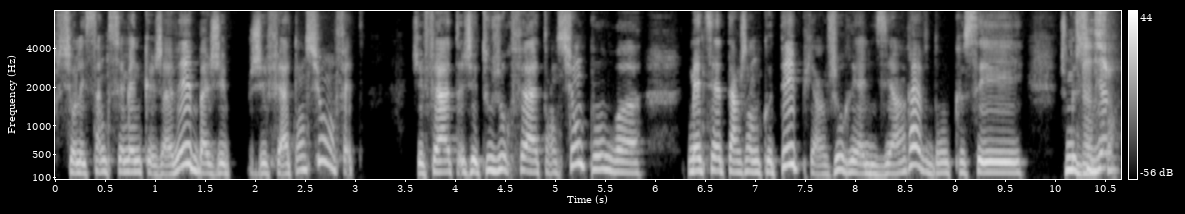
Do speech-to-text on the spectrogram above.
sur les cinq semaines que j'avais, bah, j'ai fait attention en fait. J'ai fait, j'ai toujours fait attention pour mettre cet argent de côté, puis un jour réaliser un rêve. Donc c'est, je me suis bien,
